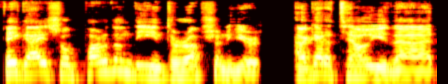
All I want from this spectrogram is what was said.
Hey guys, so pardon the interruption here. I got to tell you that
